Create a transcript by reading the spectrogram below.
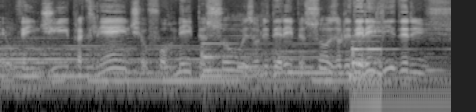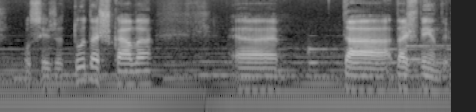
eu vendi para cliente, eu formei pessoas, eu liderei pessoas, eu liderei líderes, ou seja, toda a escala ah, da, das vendas.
